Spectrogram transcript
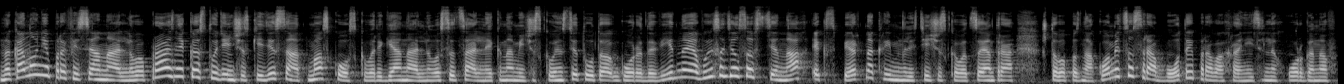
Накануне профессионального праздника студенческий десант Московского регионального социально-экономического института города Видное высадился в стенах экспертно-криминалистического центра, чтобы познакомиться с работой правоохранительных органов.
